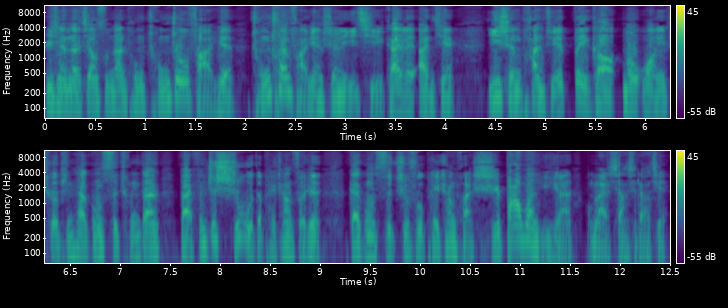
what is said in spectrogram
日前呢，江苏南通崇州法院、崇川法院审理一起该类案件，一审判决被告某网约车平台公司承担百分之十五的赔偿责任，该公司支付赔偿款十八万余元。我们来详细了解。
